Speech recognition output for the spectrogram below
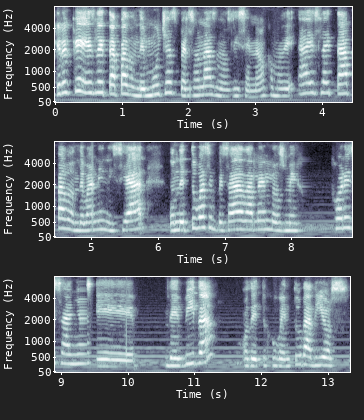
Creo que es la etapa donde muchas personas nos dicen, ¿no? Como de, ah, es la etapa donde van a iniciar, donde tú vas a empezar a darle los mejores años eh, de vida o de tu juventud a Dios.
